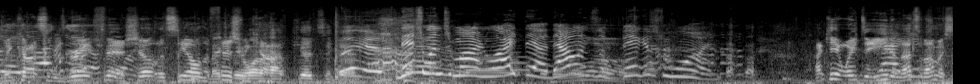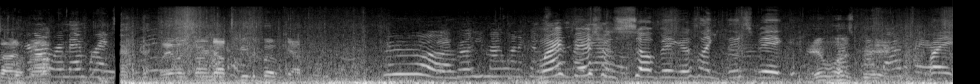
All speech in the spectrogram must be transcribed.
Thank you. We caught some great fish. Show, let's see all the Makes fish we caught. have kids again. This one's mine right there. That one's the biggest one. I can't wait to eat them. That's what I'm excited You're not about. remembering. Layla turned out to be the boat captain. Gabriel, you might want to come. My fish was so big. It was like this big. It was big. Like,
